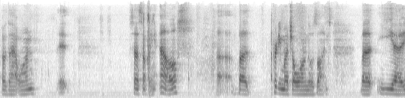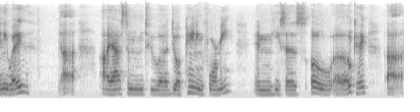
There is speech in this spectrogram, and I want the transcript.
of that one, it says something else, uh, but pretty much along those lines. But yeah, anyway, uh, I asked him to uh, do a painting for me and he says, "Oh, uh, okay. Uh,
